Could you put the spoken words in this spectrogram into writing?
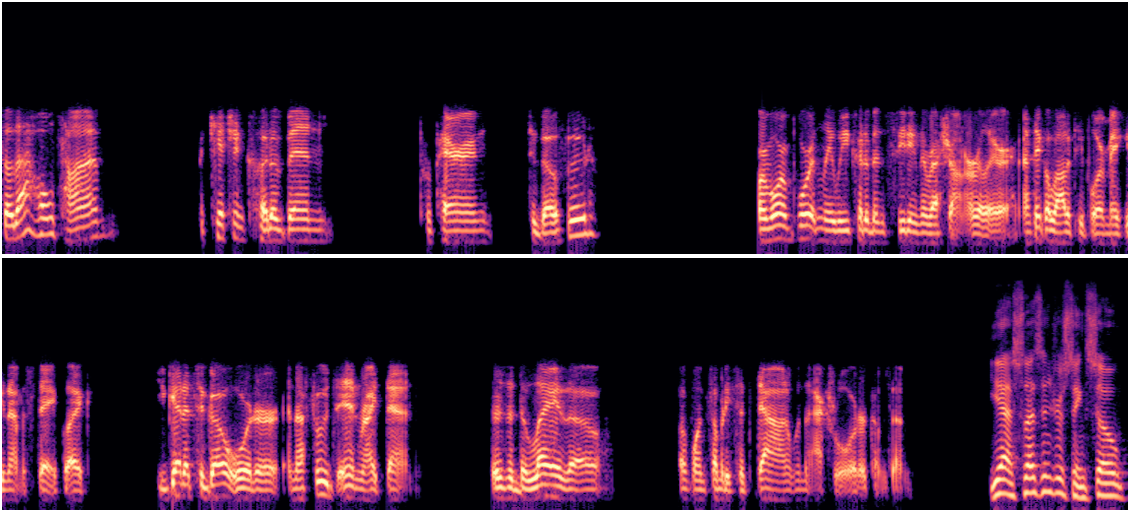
So that whole time, the kitchen could have been preparing to go food. Or more importantly, we could have been seating the restaurant earlier. I think a lot of people are making that mistake. Like you get a to go order and that food's in right then. There's a delay though of when somebody sits down and when the actual order comes in. Yeah, so that's interesting. So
